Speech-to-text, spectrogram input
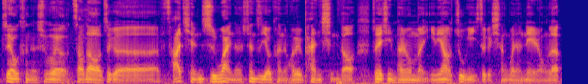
最有可能是会遭到这个罚钱之外呢，甚至有可能会被判刑的哦。所以，请朋友们一定要注意这个相关的内容了。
